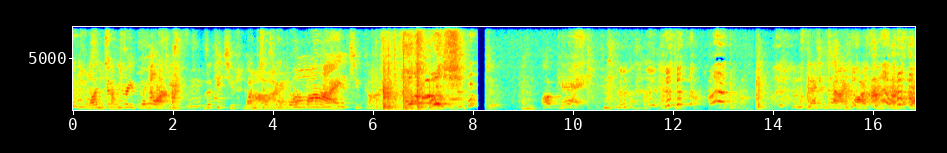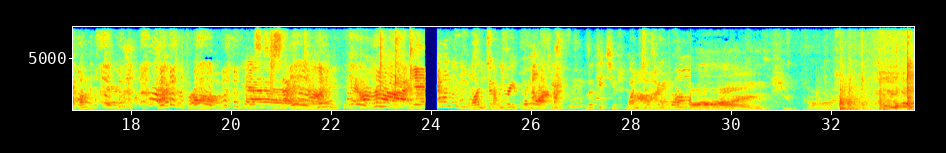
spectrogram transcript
One, two, three, four. Look at you guys. One, two, three, four, Oh, five. Look at you guys. Okay. The second time Austin comes down the stairs after prom. This is the second time. Yeah, all right. One, two, three, four. Look at you guys. One, two, three, four, Oh, five. Thank you.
